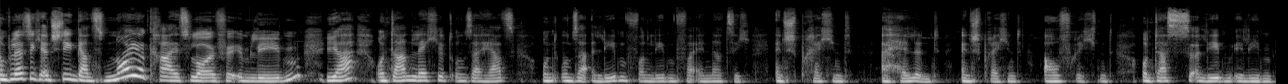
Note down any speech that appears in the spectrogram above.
Und plötzlich entstehen ganz neue Kreisläufe im Leben, ja, und dann lächelt unser Herz und unser Erleben von Leben verändert sich entsprechend erhellend, entsprechend aufrichtend. Und das zu erleben, ihr Lieben,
